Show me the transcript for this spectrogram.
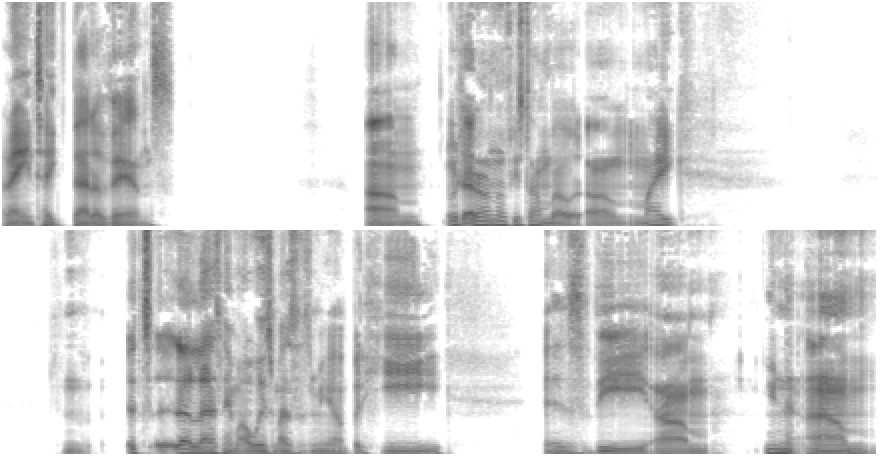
but I ain't take that advance. Um, which I don't know if he's talking about um Mike it's that last name always messes me up, but he is the um you know um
